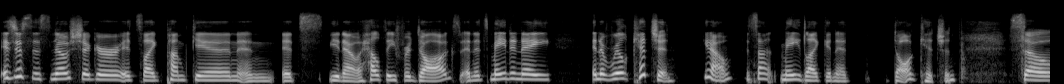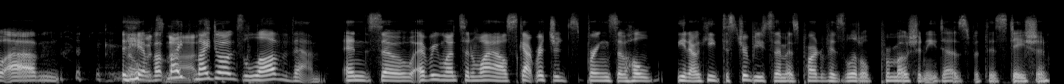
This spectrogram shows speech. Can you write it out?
It's just this no sugar. It's like pumpkin, and it's you know healthy for dogs, and it's made in a in a real kitchen. You know, it's not made like in a dog kitchen. So um, yeah, it's but my not. my dogs love them, and so every once in a while, Scott Richards brings a whole. You know, he distributes them as part of his little promotion he does with his station.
